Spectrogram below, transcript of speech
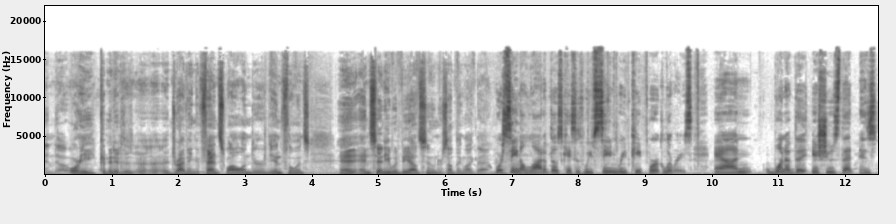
and, uh, or he committed a, a, a driving offense while under the influence and, and, said he would be out soon or something like that. We're seeing a lot of those cases. We've seen repeat burglaries. And one of the issues that is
